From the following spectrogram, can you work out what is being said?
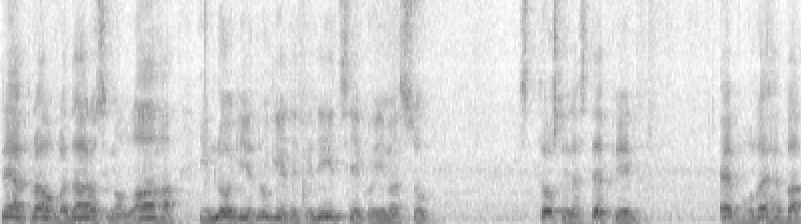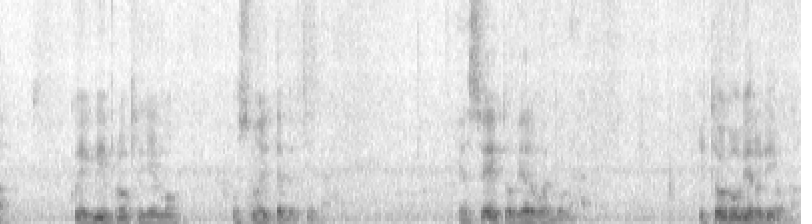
nema pravo vladara osim Allaha i mnogi druge definicije kojima su došli na stepen Ebu Leheba kojeg mi proklinjemo u suri tebet jedan. Jer sve je to vjerovo je Leheba. I to ga uvjeru nije ono.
